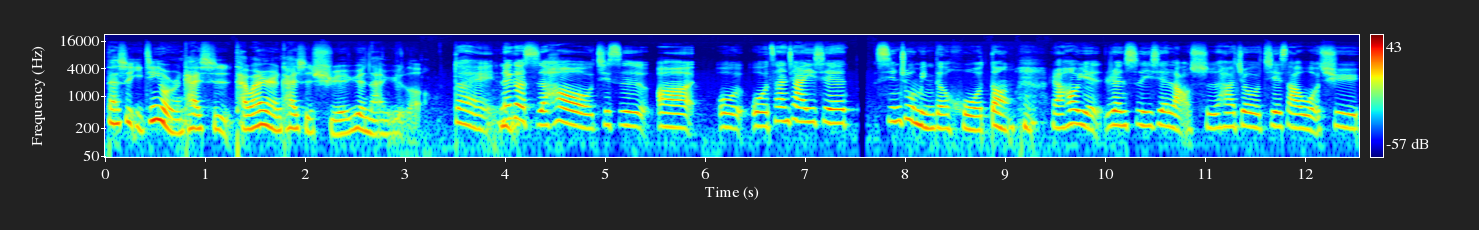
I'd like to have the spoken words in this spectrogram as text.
但是已经有人开始台湾人开始学越南语了。对，那个时候其实呃，我我参加一些。新著名的活动，然后也认识一些老师，他就介绍我去。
